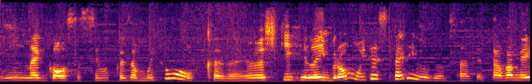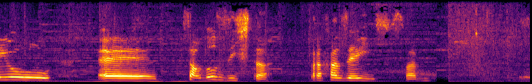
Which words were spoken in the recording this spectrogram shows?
um, negócio assim, uma coisa muito louca, né? Eu acho que lembrou muito esse período, sabe? Ele tava meio é, saudosista para fazer isso, sabe? É,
